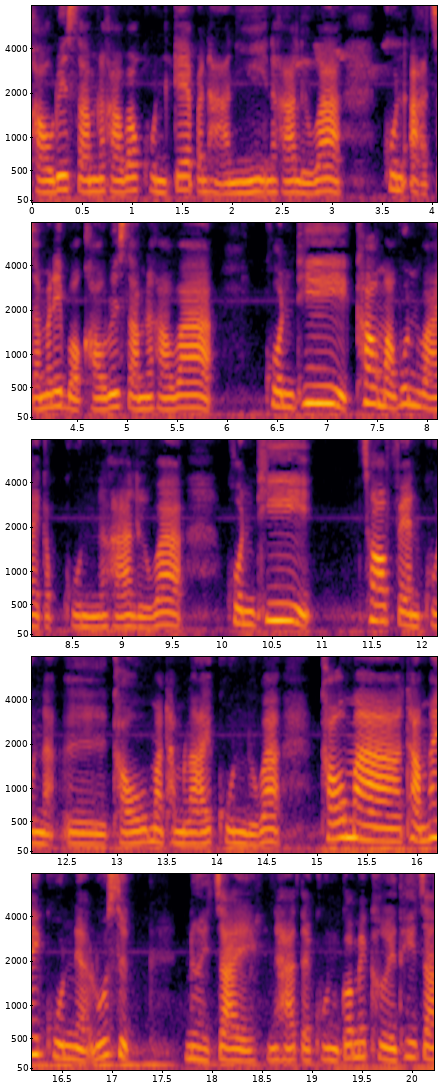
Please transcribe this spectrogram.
เขาด้วยซ้ำนะคะ ว่าคุณแก้ปัญหานี้นะคะ หรือว่าคุณอาจจะไม่ได้บอกเขาด้วยซ้ำนะคะว่า คนที่เข้ามาวุ่นวายกับคุณนะคะ หรือว่า คนที่ชอบแฟนคุณอะเออเขามาทำร้ายคุณหรือว่าเขามาทำให้คุณเนี่ยรู้สึกเหนื่อยใจนะคะแต่คุณก็ไม่เคยที่จะ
